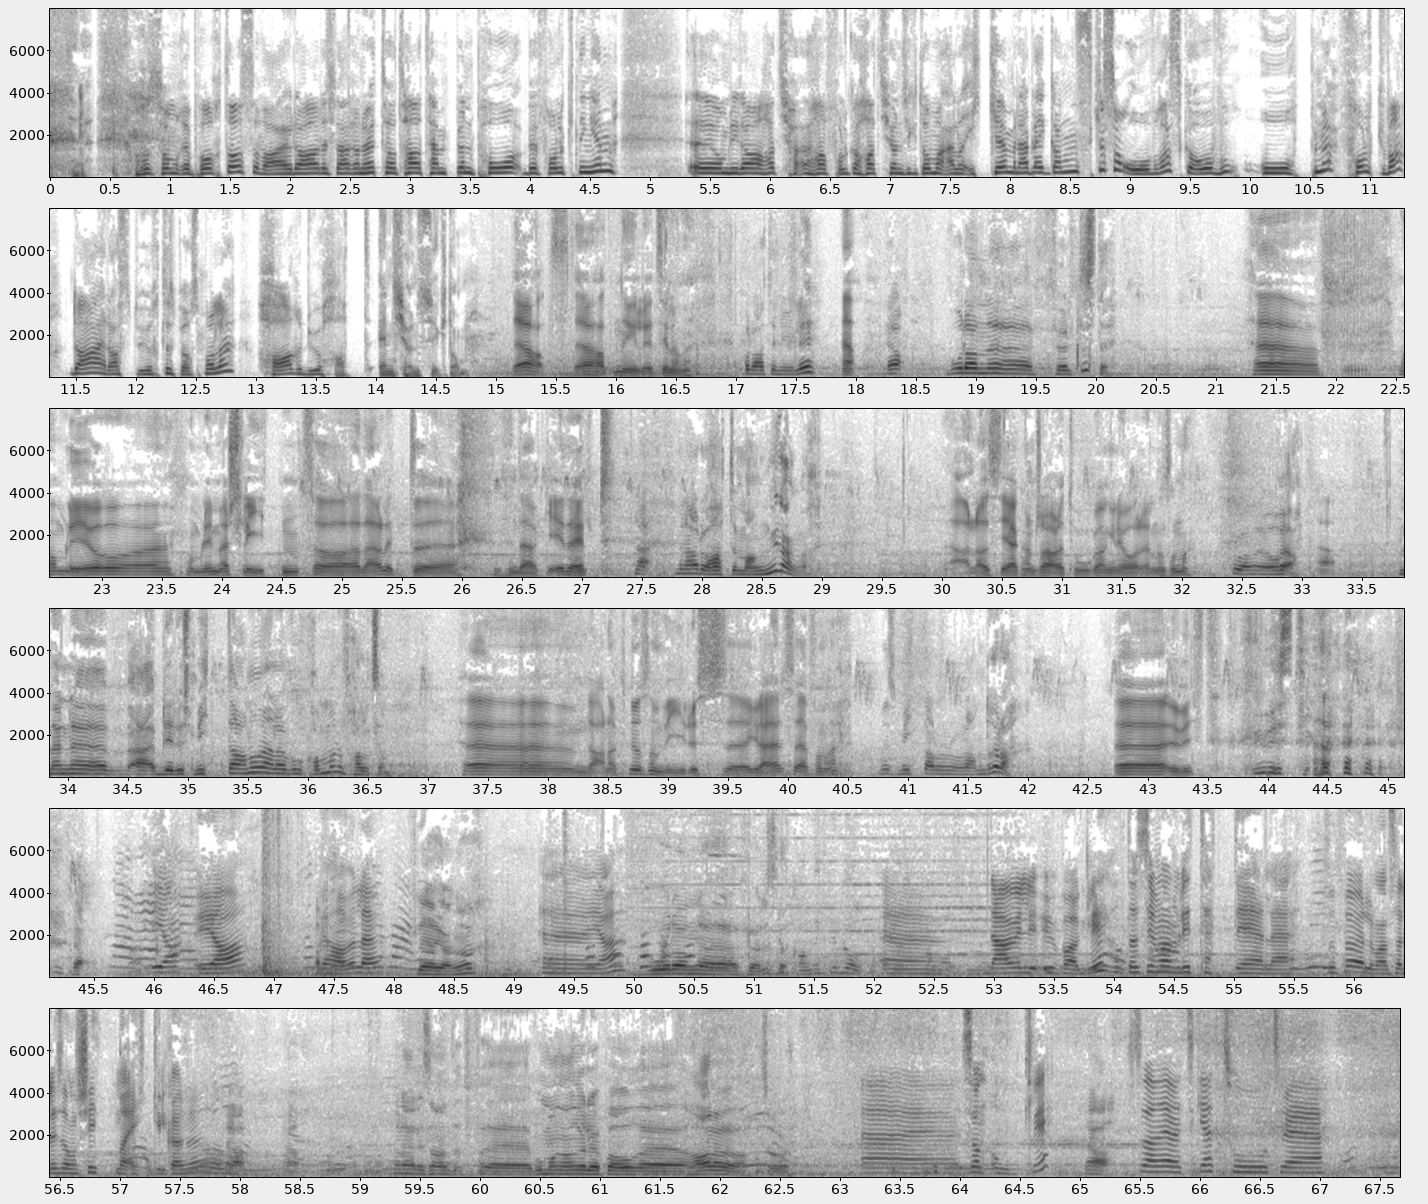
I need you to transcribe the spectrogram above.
og som reporter så var jeg jo da dessverre nødt til å ta tempen på befolkningen. Eh, Om de da har, har folk har hatt kjønnssykdommer eller ikke. Men jeg ble ganske så overraska over hvor åpne folk var da jeg da spurte spørsmålet har du hatt en kjønnssykdom. Det har jeg hatt. Det har jeg hatt nylig til og med. Har du hatt det nylig? Ja. Hvordan eh, føltes det? Uh, man blir jo man blir mer sliten, så det er jo litt uh, Det er jo ikke ideelt. Nei, Men har du hatt det mange ganger? Ja, La oss si jeg kanskje har det to ganger i året eller noe sånt. da. To ganger i året, ja. Men eh, blir du smitta av noe, eller hvor kommer du fra, liksom? Uh, det er nok noe sånn virusgreier, ser jeg for meg. Men smitta du noen andre, da? Uh, uvisst. Uvisst. Ja. ja, vi har vel det. Flere ganger. Uh, ja. Hvordan uh, føles det? Uh, det er veldig ubehagelig. Holdt jeg å si Man blir tett i hele Så føler man seg litt sånn skitten og ekkel, kanskje. Sånn. Ja. Men er det sånn at, eh, Hvor mange ganger i løpet av året har dere det? da? Så, Eh, sånn ordentlig. Ja. Sånn, jeg vet ikke, to-tre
